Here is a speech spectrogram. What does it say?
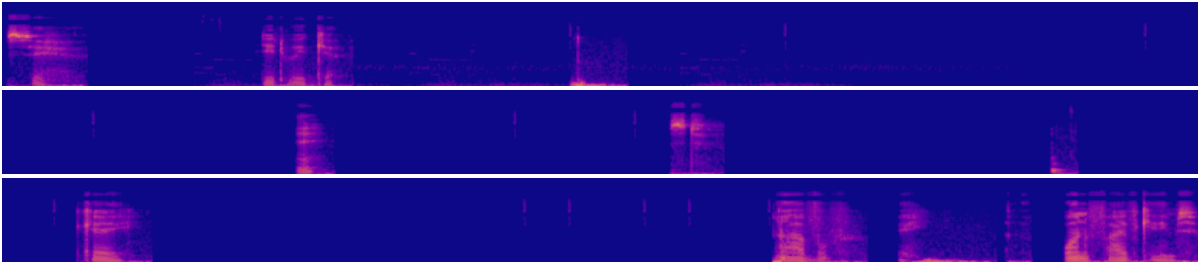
Let's see. Did we get Okay. Ah, I've won five games.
